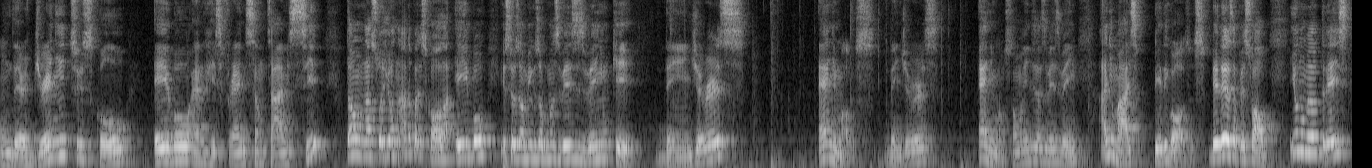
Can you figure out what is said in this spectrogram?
on their journey to school, Abel and his friends sometimes see então, na sua jornada para a escola, Abel e seus amigos algumas vezes veem o quê? Dangerous animals. Dangerous animals. Então, eles às vezes veem animais perigosos. Beleza, pessoal? E o número 3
